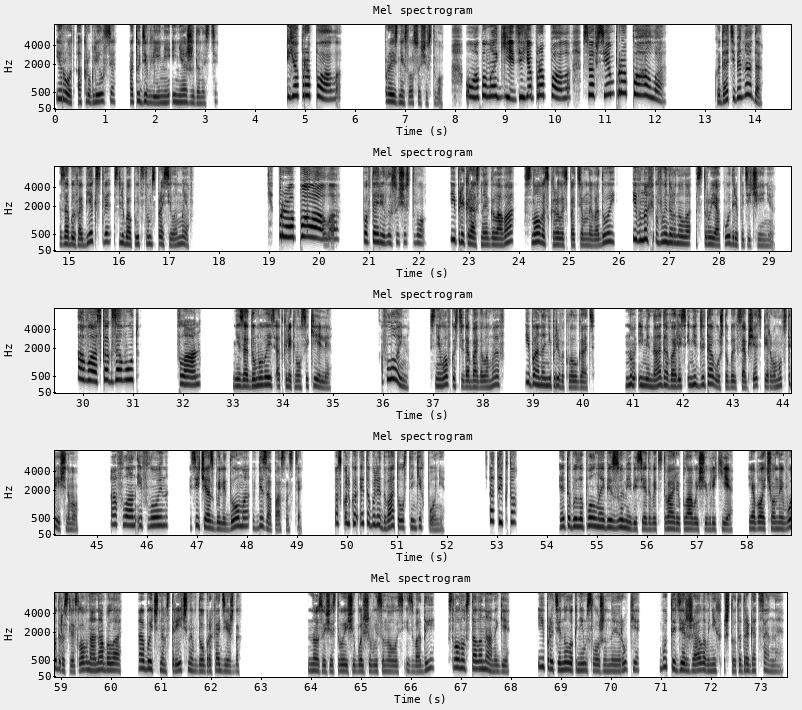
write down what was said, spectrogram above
и рот округлился от удивления и неожиданности. «Я пропала!» — произнесло существо. «О, помогите, я пропала! Совсем пропала!» «Куда тебе надо?» Забыв о бегстве, с любопытством спросила Мэв. «Пропала!» — повторило существо. И прекрасная голова снова скрылась под темной водой и вновь вынырнула, струя кудри по течению. «А вас как зовут?» «Флан», — не задумываясь, откликнулся Келли. «Флойн», — с неловкостью добавила Мэв, ибо она не привыкла лгать. Но имена давались не для того, чтобы их сообщать первому встречному. А Флан и Флойн сейчас были дома в безопасности, поскольку это были два толстеньких пони. «А ты кто?» Это было полное безумие беседовать с тварью, плавающей в реке, и облаченной водоросли, словно она была обычным встречным в добрых одеждах. Но существо еще больше высунулось из воды, словно встало на ноги, и протянуло к ним сложенные руки, будто держало в них что-то драгоценное.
